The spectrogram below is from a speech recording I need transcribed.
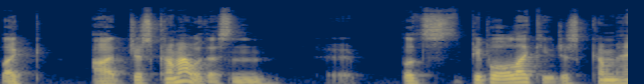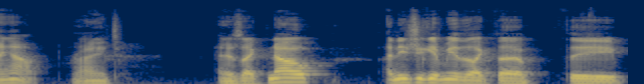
Like, uh, just come out with us and uh, let's, people will like you. Just come hang out. Right. And he's like, no, I need you to give me the, like the, the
